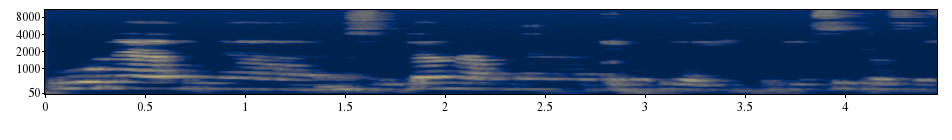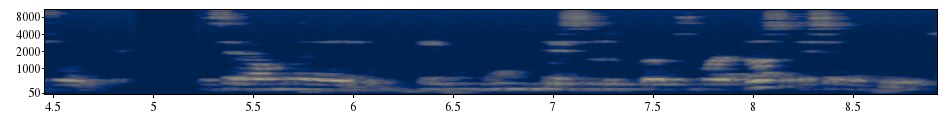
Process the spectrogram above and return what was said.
hubo una, una, nos invitaron a una pude ir, porque yo soy claustrofóbica. Ese era uno de, un de los muertos, ese pude ir.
